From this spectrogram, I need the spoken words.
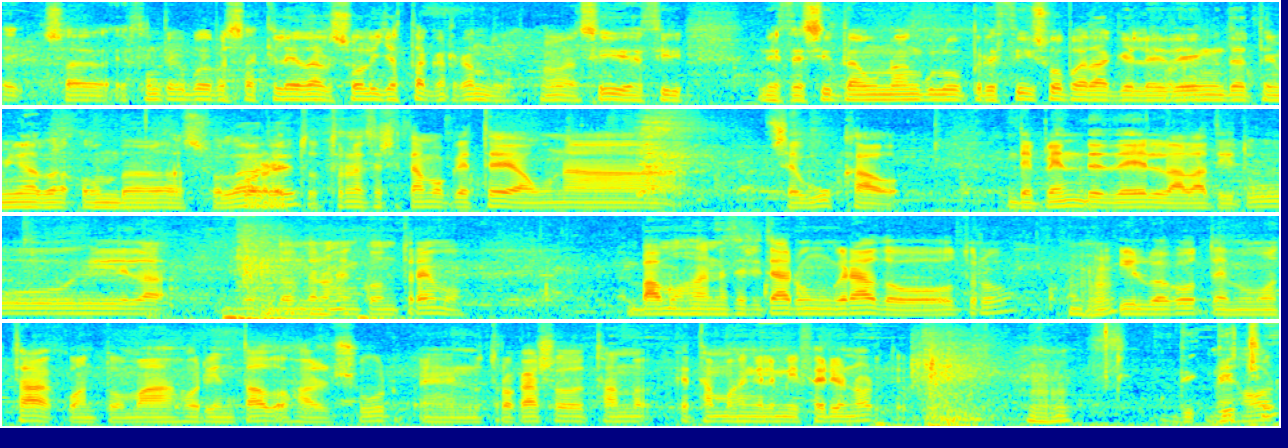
eh, o sea, hay gente que puede pensar que le da el sol y ya está cargando, ¿no? Así, es decir, necesita un ángulo preciso para que le den determinadas ondas solares. Correcto, esto necesitamos que esté a una. Se busca, depende de la latitud y la, donde nos encontremos. Vamos a necesitar un grado u otro y luego debemos estar cuanto más orientados al sur, en nuestro caso estando, que estamos en el hemisferio norte. De, hecho,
